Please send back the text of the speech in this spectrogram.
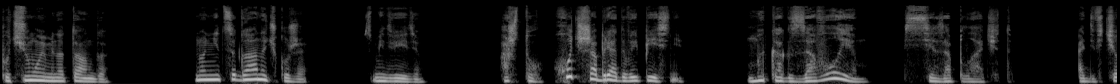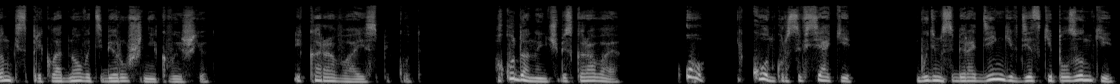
Почему именно танго? Ну, не цыганочку же. С медведем. А что, хочешь обрядовые песни? Мы как завоем, все заплачут. А девчонки с прикладного тебе рушник вышьют. И каравай испекут. А куда нынче без каравая? О, и конкурсы всякие. Будем собирать деньги в детские ползунки.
